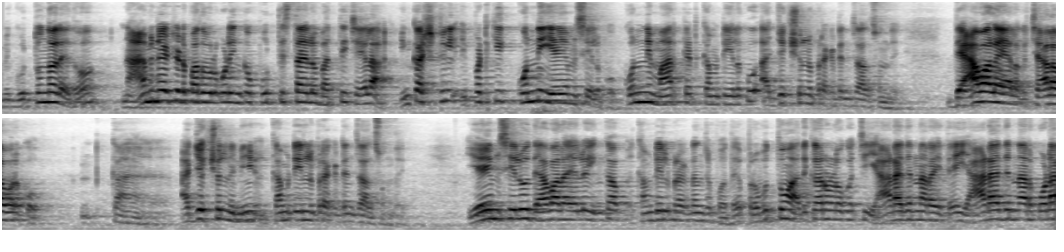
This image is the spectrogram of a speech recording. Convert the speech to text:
మీకు గుర్తుందో లేదో నామినేటెడ్ పదవులు కూడా ఇంకా పూర్తి స్థాయిలో భర్తీ చేయాల? ఇంకా స్టిల్ ఇప్పటికీ కొన్ని ఏఎంసీలకు కొన్ని మార్కెట్ కమిటీలకు అధ్యక్షులను ప్రకటించాల్సి ఉంది. దేవాలయాలకు చాలా వరకు అధ్యక్షుల్ని కమిటీలను ప్రకటించాల్సి ఉంది. ఏఎంసీలు దేవాలయాలు ఇంకా కమిటీలు ప్రకటించకపోతే ప్రభుత్వం అధికారంలోకి వచ్చి ఏడాదిన్నర అయితే ఏడాదిన్నర కూడా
